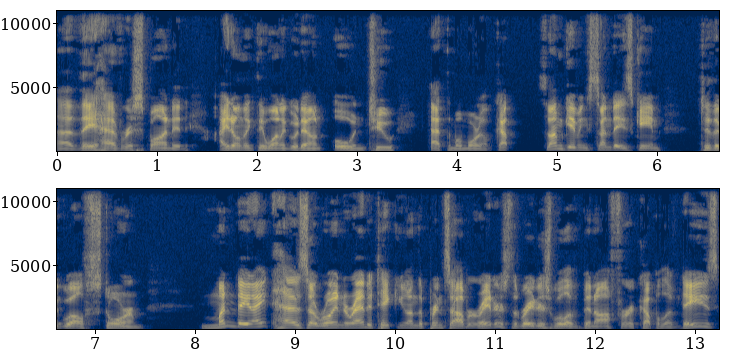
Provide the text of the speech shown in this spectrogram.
Uh, they have responded. I don't think they want to go down 0 2 at the Memorial Cup, so I'm giving Sunday's game to the Guelph Storm. Monday night has uh, Rouyn-Noranda taking on the Prince Albert Raiders. The Raiders will have been off for a couple of days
